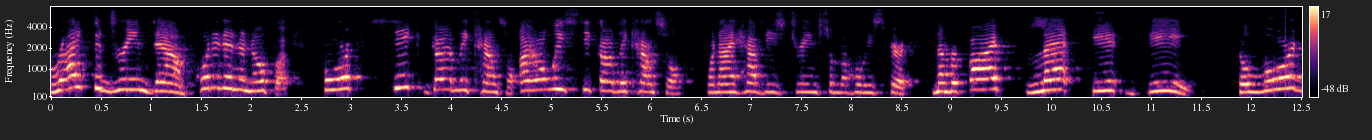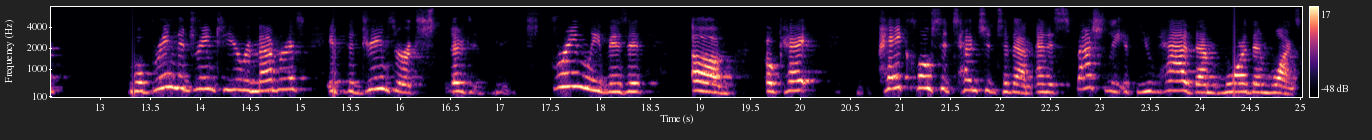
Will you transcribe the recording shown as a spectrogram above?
Write the dream down, put it in a notebook. Four, seek godly counsel. I always seek godly counsel when I have these dreams from the Holy Spirit. Number five, let it be. The Lord will bring the dream to your remembrance if the dreams are ex- extremely vivid. Um, okay, pay close attention to them, and especially if you've had them more than once.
